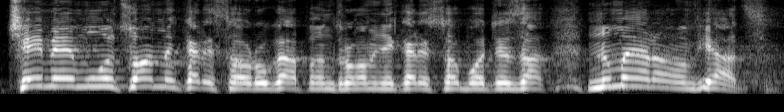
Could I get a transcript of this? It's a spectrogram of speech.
Cei mai mulți oameni care s-au rugat pentru oamenii care s-au botezat nu mai erau în viață.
